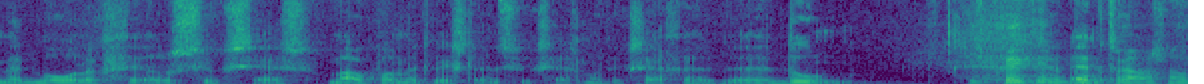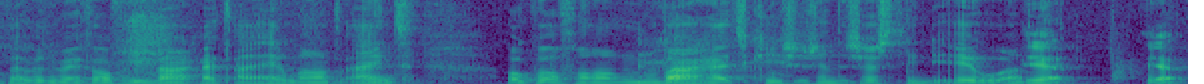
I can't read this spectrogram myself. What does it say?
met behoorlijk veel succes, maar ook wel met wisselend succes moet ik zeggen, uh, doen. Je spreekt in het boek trouwens, want we hebben het nu even over die waarheid, helemaal aan het eind ook wel van een waarheidscrisis in de 16e eeuw. Hè? Ja, ja.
